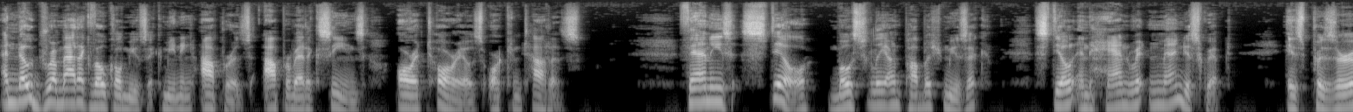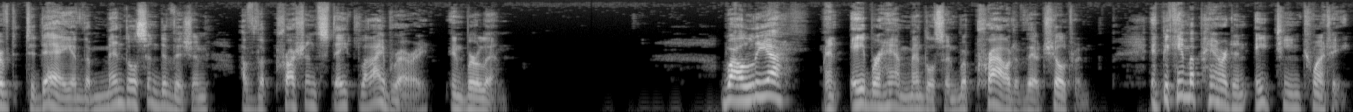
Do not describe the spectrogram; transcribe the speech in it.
and no dramatic vocal music, meaning operas, operatic scenes, oratorios, or cantatas. Fanny's still mostly unpublished music, still in handwritten manuscript, is preserved today in the Mendelssohn Division of the Prussian State Library in Berlin. While Leah and Abraham Mendelssohn were proud of their children, it became apparent in 1820,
